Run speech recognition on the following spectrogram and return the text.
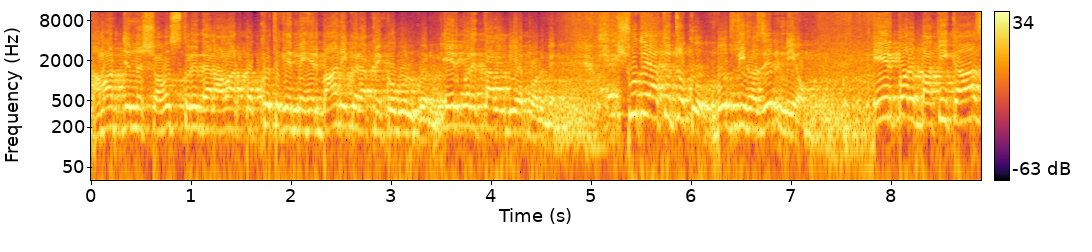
আমার জন্য সহজ করে দেন, আমার পক্ষ থেকে মেহেরবানি করে আপনি কবুল করবেন এরপরে তালবিয়া পড়বেন। শুধু এতটুকু, বদলি হজের নিয়ম। এরপর বাকি কাজ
